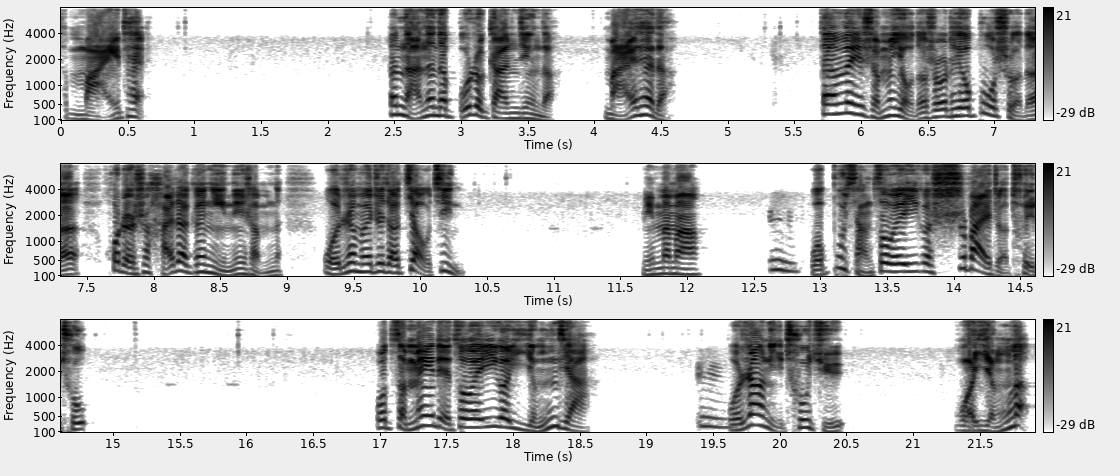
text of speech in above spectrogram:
他埋汰。这男的他不是干净的，埋汰的。但为什么有的时候他又不舍得，或者是还在跟你那什么呢？我认为这叫较劲，明白吗？嗯我不想作为一个失败者退出，我怎么也得作为一个赢家，嗯，我让你出局，我赢了，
